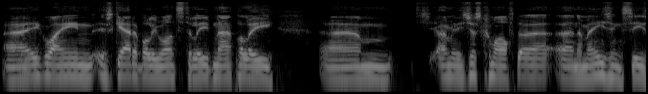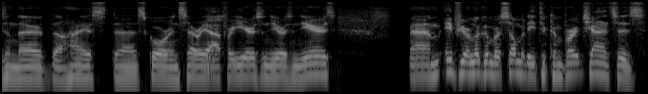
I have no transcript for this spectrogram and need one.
Uh, Higuain is gettable. He wants to leave Napoli. Um, I mean, he's just come off the, an amazing season there, the highest uh, score in Serie A for years and years and years. Um, if you're looking for somebody to convert chances,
